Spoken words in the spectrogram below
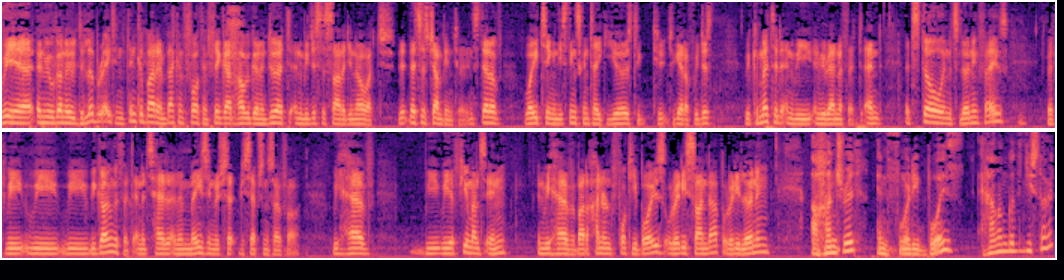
we uh, and we were going to deliberate and think about it and back and forth and figure out how we're going to do it. And we just decided, you know what, let- let's just jump into it instead of waiting. And these things can take years to, to, to get off. We just we committed and we and we ran with it. And it's still in its learning phase, but we we we we going with it. And it's had an amazing rece- reception so far. We have we we a few months in. And we have about 140 boys already signed up, already learning. Hundred and forty boys. How long ago did you start?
